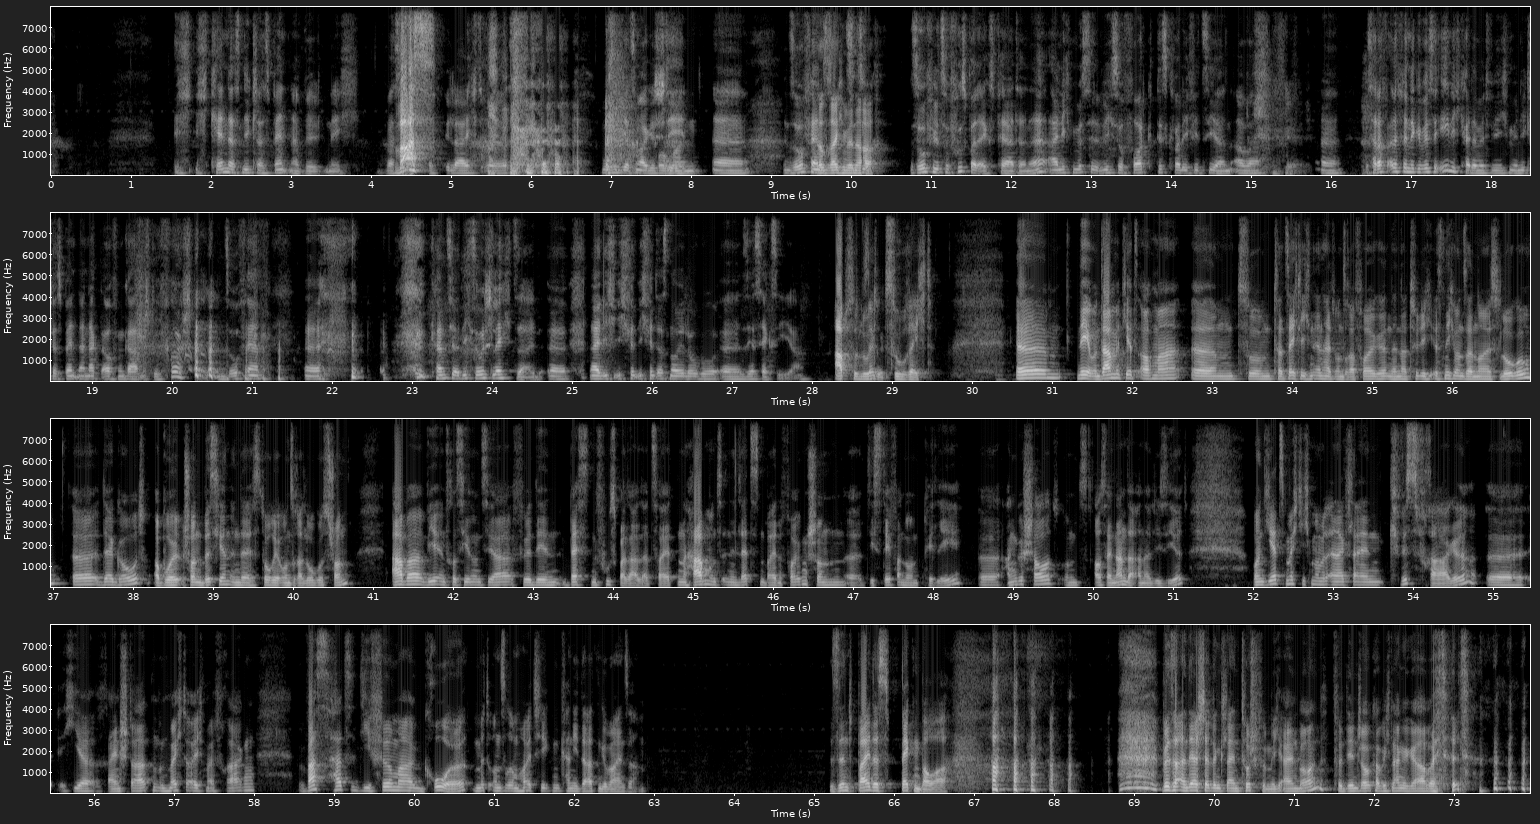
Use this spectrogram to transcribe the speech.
Ich, ich kenne das Niklas Bentner-Bild nicht. Was? Was? Vielleicht äh, muss ich jetzt mal gestehen. Oh äh, insofern. Das reichen wir so, nach. So viel zu Fußballexperte, ne? Eigentlich müsste mich sofort disqualifizieren, aber äh, es hat auf alle Fälle eine gewisse Ähnlichkeit damit, wie ich mir Niklas Bentner nackt auf dem Gartenstuhl vorstelle. Insofern äh, kann es ja nicht so schlecht sein. Äh, nein, ich, ich finde ich find das neue Logo äh, sehr sexy, ja. Absolut zu Recht. Ähm, nee, und damit jetzt auch mal ähm, zum tatsächlichen Inhalt unserer Folge. Denn natürlich ist nicht unser neues Logo äh, der Goat, obwohl schon ein bisschen in der Historie unserer Logos schon. Aber wir interessieren uns ja für den besten Fußballer aller Zeiten, haben uns in den letzten beiden Folgen schon äh, die Stefano und Pelé äh, angeschaut und auseinander analysiert. Und jetzt möchte ich mal mit einer kleinen Quizfrage äh, hier reinstarten und möchte euch mal fragen, was hat die Firma Grohe mit unserem heutigen Kandidaten gemeinsam? Sind beides Beckenbauer. Bitte an der Stelle einen kleinen Tusch für mich einbauen. Für den Joke habe ich lange gearbeitet.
